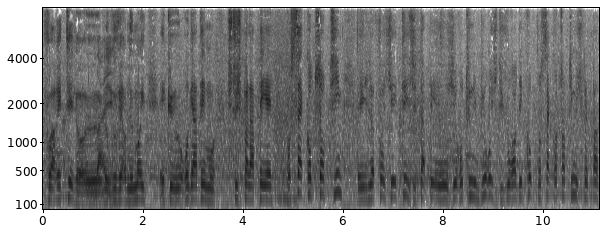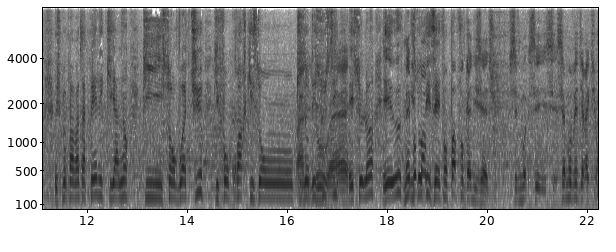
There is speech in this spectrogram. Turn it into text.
Faut arrêter là, euh, Bah, le gouvernement et que regardez moi, je touche pas la PL pour 50 centimes et la fois j'ai été, j'ai tapé, euh, j'ai retenu le bureau, j'ai dit vous vous rendez compte pour 50 centimes je peux pas, je peux pas avoir d'APL et qu'il y en a qui sont en voiture, qui font croire qu'ils ont, qu'ils ont des tout, soucis ouais. et ceux-là et eux Mais ils ont pas, des aides. faut pas focaliser là-dessus. C'est la mauvaise direction.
